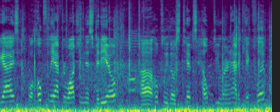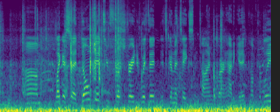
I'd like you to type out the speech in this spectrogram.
guys. Well, hopefully after watching this video, uh, hopefully those tips helped you learn how to kickflip. Um, like I said, don't get too frustrated with it. It's gonna take some time to learn how to get it comfortably.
